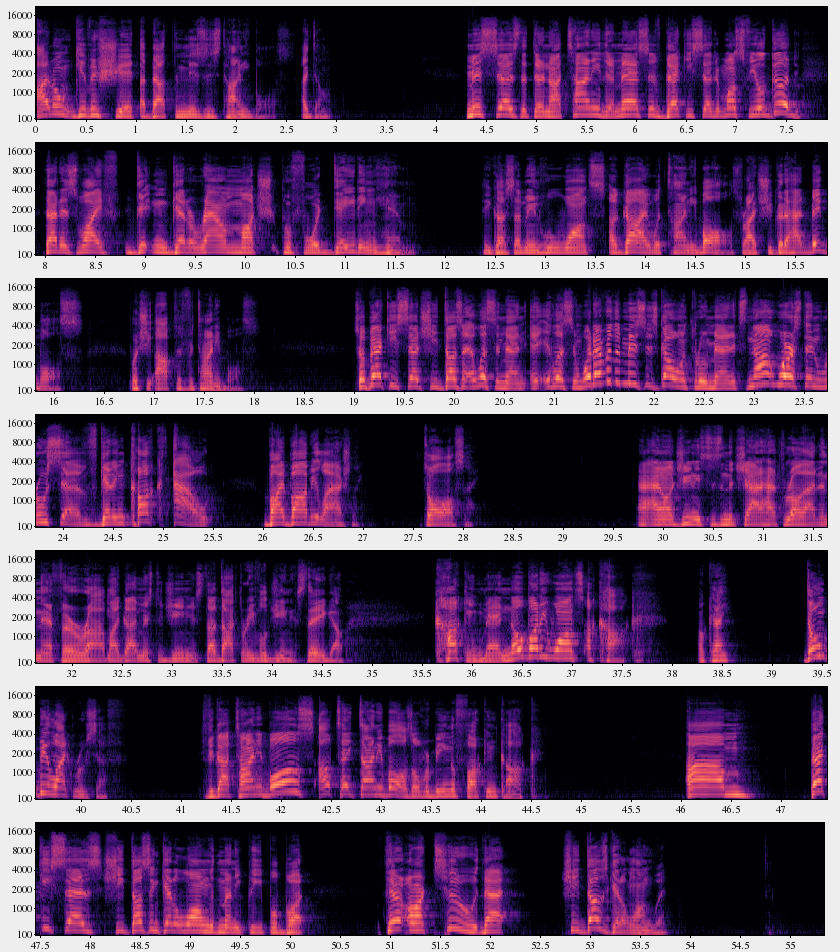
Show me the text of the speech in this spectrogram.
I don't give a shit about the Miz's tiny balls. I don't. Miz says that they're not tiny, they're massive. Becky said it must feel good that his wife didn't get around much before dating him. Because, I mean, who wants a guy with tiny balls, right? She could have had big balls, but she opted for tiny balls. So Becky said she doesn't. Listen, man, listen, whatever the Miz is going through, man, it's not worse than Rusev getting cucked out by Bobby Lashley. That's all I'll say. I know Genius is in the chat. I had to throw that in there for uh, my guy, Mr. Genius, the Dr. Evil Genius. There you go. Cucking, man. Nobody wants a cuck, okay? Don't be like Rusev. If you got tiny balls, I'll take tiny balls over being a fucking cuck. Um, Becky says she doesn't get along with many people, but there are two that she does get along with.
